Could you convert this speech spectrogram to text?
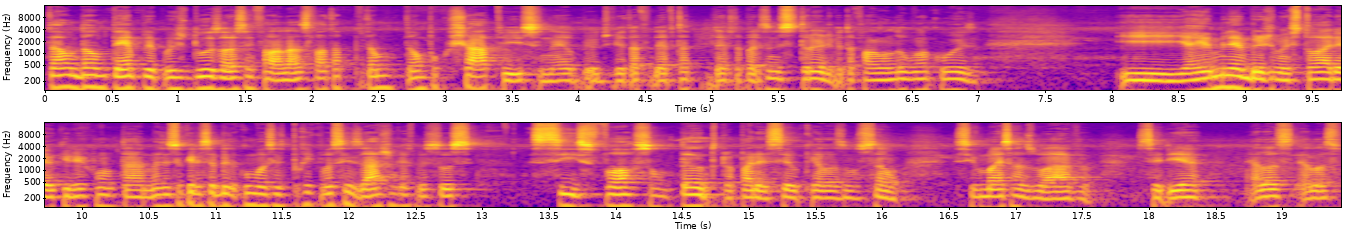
dá um, dá um tempo, depois de duas horas sem falar nada, você fala, tá, tá, um, tá um pouco chato isso, né? Eu, eu devia tá, deve estar tá, deve tá parecendo estranho, devia estar tá falando alguma coisa. E aí eu me lembrei de uma história, eu queria contar, mas isso eu queria saber com vocês, por que, que vocês acham que as pessoas se esforçam tanto para parecer o que elas não são? Se o mais razoável seria elas, elas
